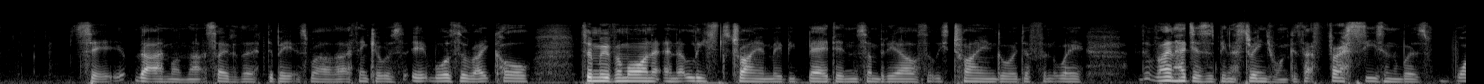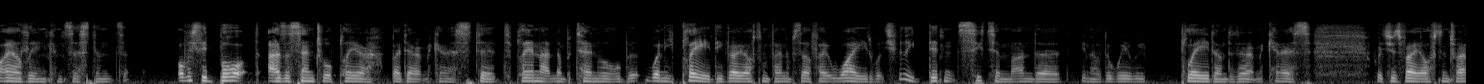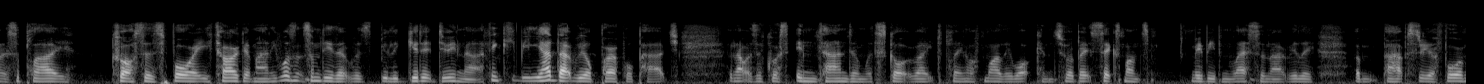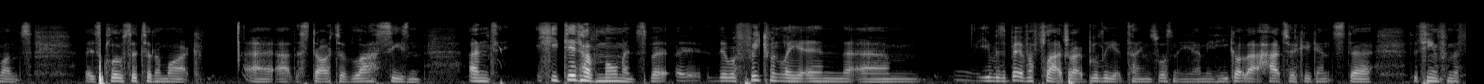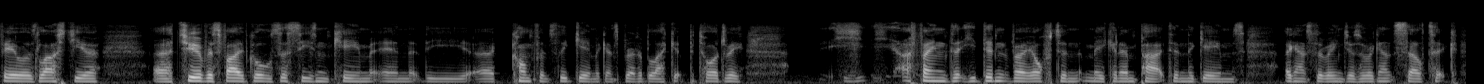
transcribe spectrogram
say that I'm on that side of the debate as well. That I think it was it was the right call to move him on and at least try and maybe bed in somebody else. At least try and go a different way. Ryan Hedges has been a strange one because that first season was wildly inconsistent. Obviously bought as a central player by Derek McInnes to, to play in that number 10 role, but when he played, he very often found himself out wide, which really didn't suit him under you know the way we played under Derek McInnes, which was very often trying to supply crosses for a target man. He wasn't somebody that was really good at doing that. I think he had that real purple patch, and that was, of course, in tandem with Scott Wright playing off Marley Watkins for about six months, maybe even less than that, really, um, perhaps three or four months, is closer to the mark uh, at the start of last season. And he did have moments, but uh, they were frequently in um, he was a bit of a flat track bully at times, wasn't he? I mean, he got that hat trick against uh, the team from the Faroes last year. Uh, two of his five goals this season came in the uh, Conference League game against Breidablik at Pittodrie. He, I find that he didn't very often make an impact in the games against the Rangers or against Celtic,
